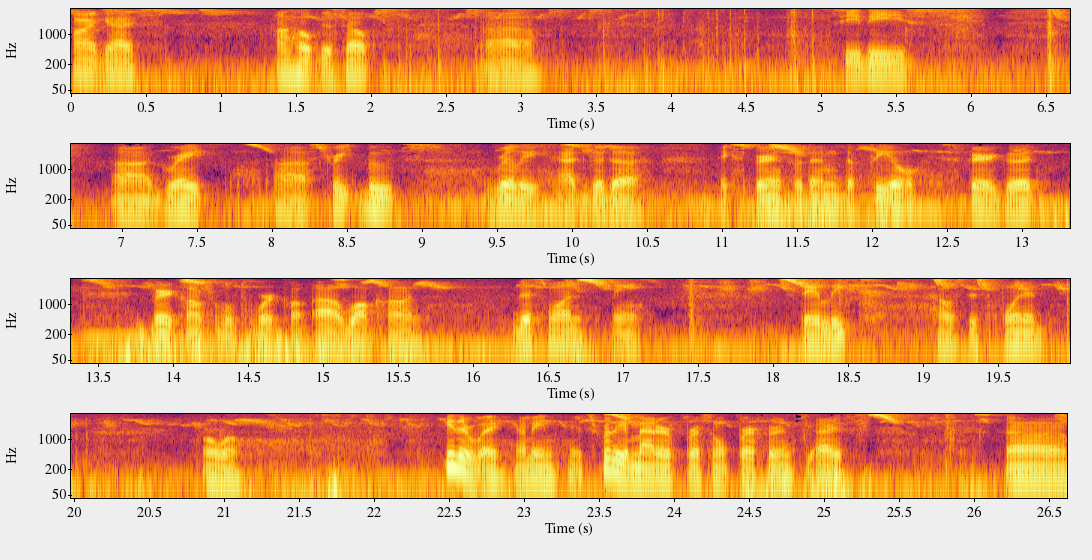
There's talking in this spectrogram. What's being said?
All right guys. I hope this helps. Uh, Sidis uh, great uh, street boots. Really had good uh, experience with them. The feel is very good. Very comfortable to work uh, walk on. This one I mean they leaked. I was disappointed. Oh well either way I mean it's really a matter of personal preference guys. Uh,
